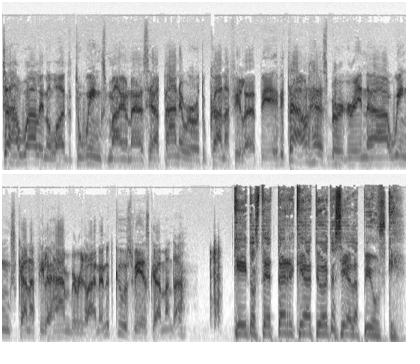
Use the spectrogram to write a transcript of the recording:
Tähän väliin on laitettu wings mayonnaise ja paneroitu kanafila. Tämä on Hesburgerin uh, wings kanafila hamburilainen. Nyt 6.50. Kiitos, teet tärkeää työtä siellä, Piuski.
